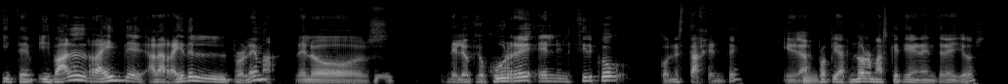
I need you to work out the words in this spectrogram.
y, te, y va al raíz de, a la raíz del problema, de los Sí. de lo que ocurre en el circo con esta gente y de las Mm. propias normas que tienen entre ellos.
